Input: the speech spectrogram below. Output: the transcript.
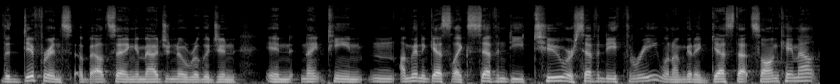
the difference about saying "Imagine No Religion" in 19. Mm, I'm gonna guess like 72 or 73 when I'm gonna guess that song came out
